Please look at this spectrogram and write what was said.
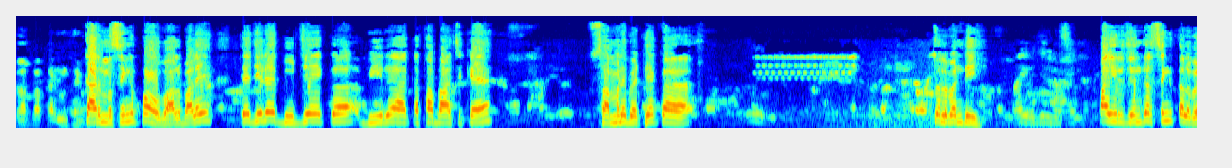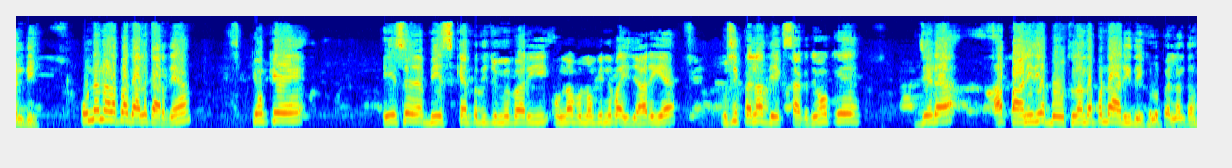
ਬਾਬਾ ਕਰਮ ਸਿੰਘ ਕਰਮ ਸਿੰਘ ਭੌਵਾਲ ਵਾਲੇ ਤੇ ਜਿਹੜੇ ਦੂਜੇ ਇੱਕ ਵੀਰ ਹੈ, ਕਥਾਵਾਚਕ ਹੈ ਸਾਹਮਣੇ ਬੈਠੇ ਇੱਕ ਤਲਵੰਡੀ ਭਾਈ ਰਜਿੰਦਰ ਸਿੰਘ ਤਲਵੰਡੀ। ਉਹਨਾਂ ਨਾਲ ਆਪਾਂ ਗੱਲ ਕਰਦੇ ਹਾਂ ਕਿਉਂਕਿ ਇਸ ਬੇਸ ਕੈਂਪ ਦੀ ਜ਼ਿੰਮੇਵਾਰੀ ਉਹਨਾਂ ਵੱਲੋਂ ਵੀ ਨਿਭਾਈ ਜਾ ਰਹੀ ਹੈ। ਤੁਸੀਂ ਪਹਿਲਾਂ ਦੇਖ ਸਕਦੇ ਹੋ ਕਿ ਜਿਹੜਾ ਆ ਪਾਣੀ ਦੀਆਂ ਬੋਤਲਾਂ ਦਾ ਭੰਡਾਰ ਹੀ ਦੇਖ ਲਓ ਪਹਿਲਾਂ ਤਾਂ।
